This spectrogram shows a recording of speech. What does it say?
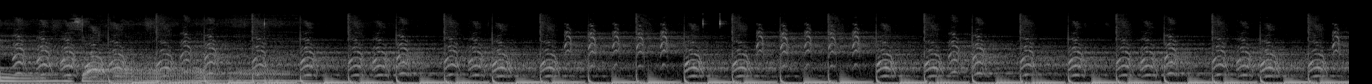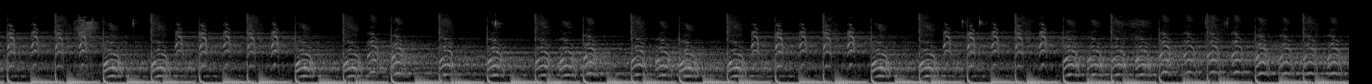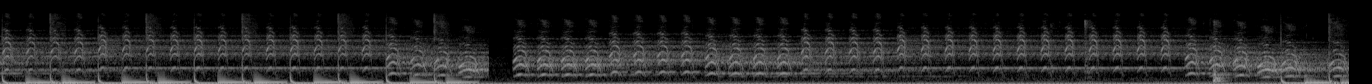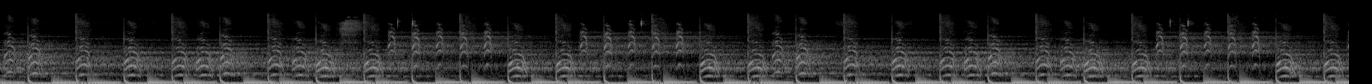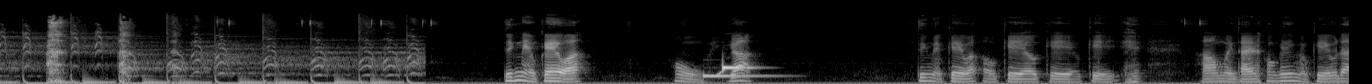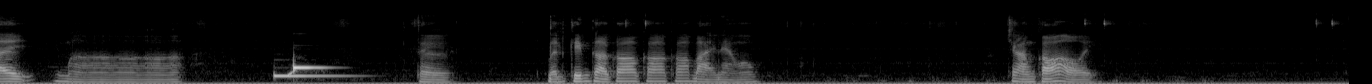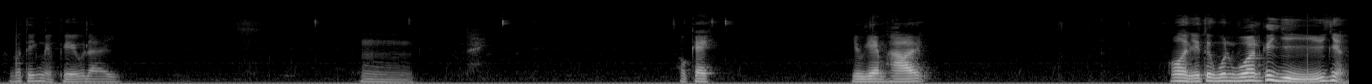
Peace out. tiếng mèo kêu à oh my god. Tiếng mèo kêu á? Ok ok ok. Không, hiện tại là không có tiếng mèo kêu ở đây. Nhưng mà từ để kiếm coi có có có bài nào không? Chắc không có rồi. Không có tiếng mèo kêu ở đây. Nhiều game thôi ôi như tôi quên quên cái gì nhỉ?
